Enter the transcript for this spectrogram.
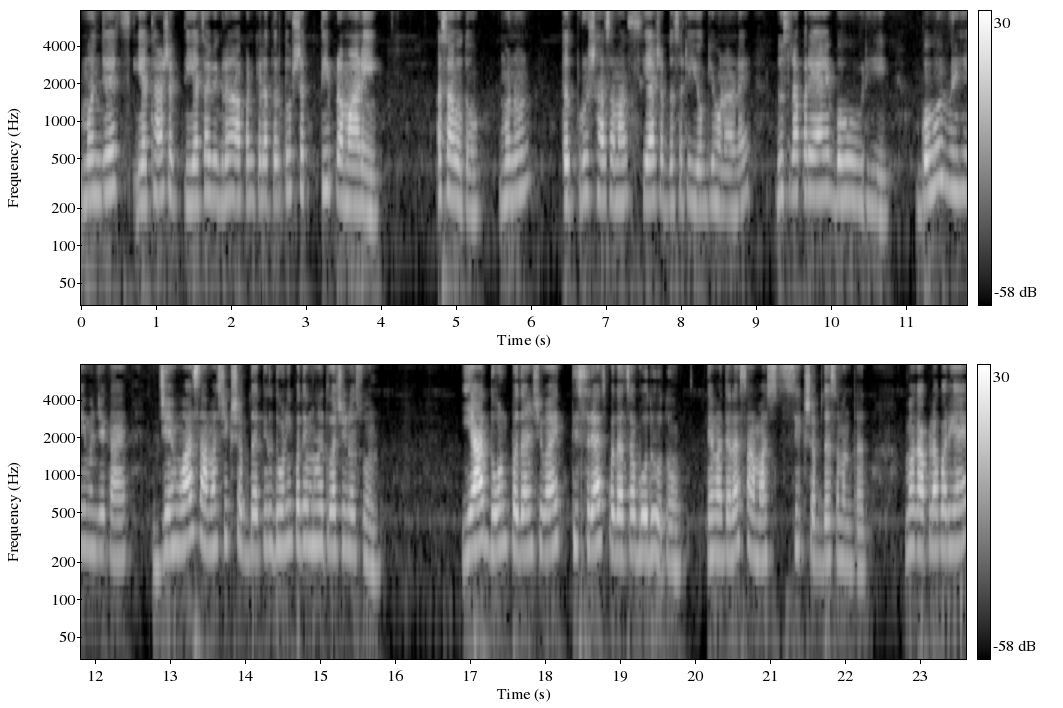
म्हणजेच यथाशक्ती याचा विग्रह आपण केला तर तो शक्तीप्रमाणे असा होतो. म्हणून तत्पुरुष हा समास या शब्दासाठी योग्य होणार नाही. दुसरा पर्याय बहुव्रीही. बहुव्रीही म्हणजे काय? जेव्हा सामासिक शब्दातील दोन्ही पदे महत्त्वाची नसून या दोन पदांशिवाय तिसऱ्याच पदाचा बोध होतो. तेव्हा त्याला सामासिक शब्द असं म्हणतात. मग आपला पर्याय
